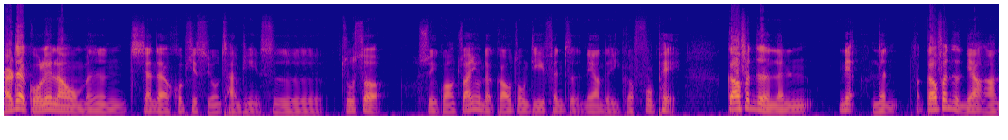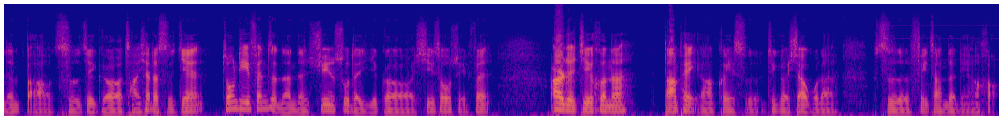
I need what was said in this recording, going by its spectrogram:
而在国内呢，我们现在获批使用产品是注射水光专用的高中低分子量的一个复配，高分子能量能高分子量啊，能保持这个长效的时间，中低分子呢能迅速的一个吸收水分，二者结合呢搭配啊，可以使这个效果呢是非常的良好。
